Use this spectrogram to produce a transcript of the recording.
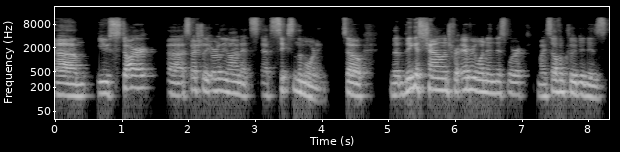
Um, you start, uh, especially early on at, at six in the morning. So the biggest challenge for everyone in this work, myself included, is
